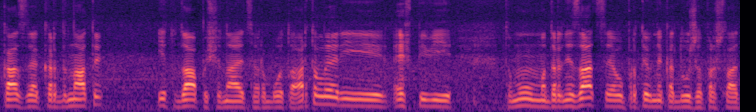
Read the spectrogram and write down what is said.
вказує координати, і туди починається робота артилерії, FPV. Тому модернізація у противника дуже пройшла.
